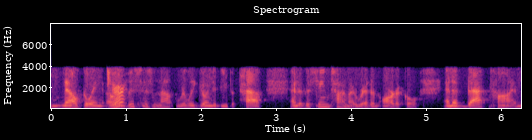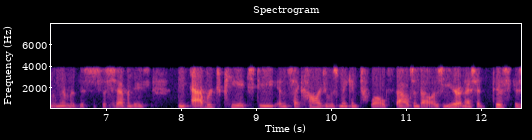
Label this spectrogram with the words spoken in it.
now going, oh, this is not really going to be the path. And at the same time, I read an article, and at that time, remember this is the 70s, the average PhD in psychology was making $12,000 a year. And I said, this is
